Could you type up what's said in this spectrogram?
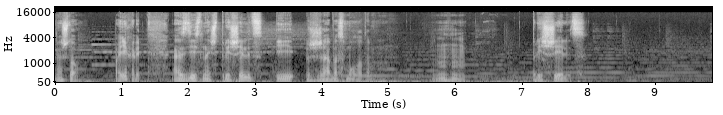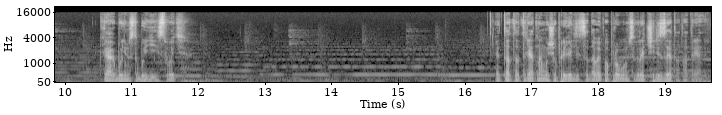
ну что, поехали. А здесь, значит, пришелец и жаба с молотом. Угу. Пришелец. Как будем с тобой действовать? Этот отряд нам еще пригодится Давай попробуем сыграть через этот отрядик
